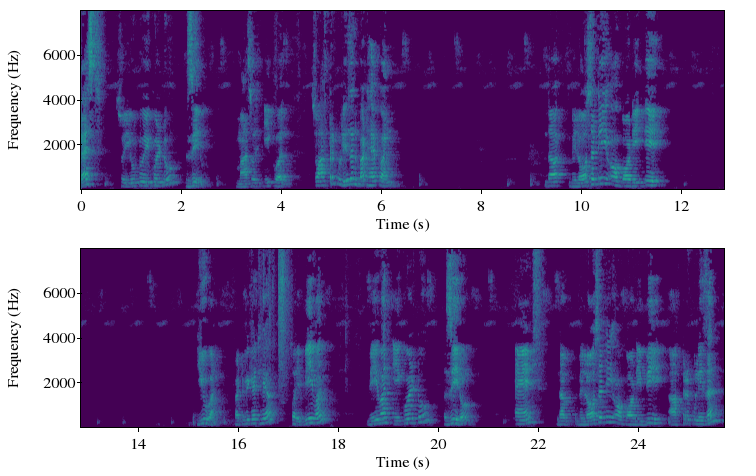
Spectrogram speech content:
rest so u2 equal to 0 mass was equal so after collision what happened the velocity of body a u1 what we get here? Sorry v1 v1 equal to 0 and the velocity of body b after collision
